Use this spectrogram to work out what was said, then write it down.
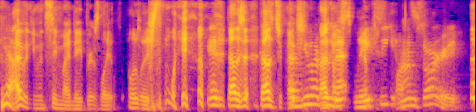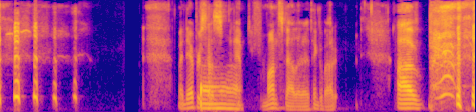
yeah, I haven't even seen my neighbors lately. Recently, now, there's, now there's have you ever met Lacey? I'm sorry. my neighbor's house has been uh. empty for months now that I think about it. Uh,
